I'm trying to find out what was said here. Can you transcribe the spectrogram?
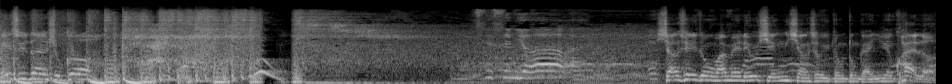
给谁这首歌？谢谢你享受一种完美流行，享受一种动感音乐快乐。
